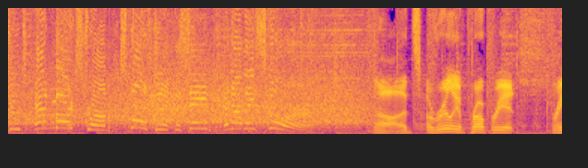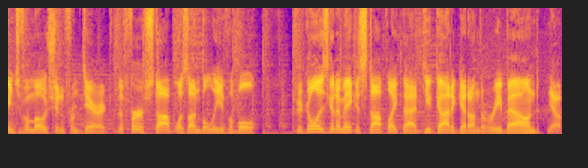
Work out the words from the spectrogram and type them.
shoots, and Markstrom supposed to make the save, and now they score. Oh, that's a really appropriate range of emotion from Derek. The first stop was unbelievable. If your goalie's going to make a stop like that, you got to get on the rebound. yeah,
